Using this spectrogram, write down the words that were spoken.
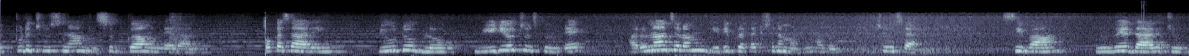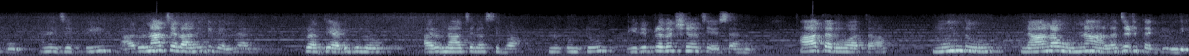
ఎప్పుడు చూసినా విసుగ్గా ఉండేదాన్ని. ఒకసారి యూట్యూబ్లో వీడియో చూస్తుంటే అరుణాచలం గిరి ప్రదక్షిణ మహిమలు చూశాను. శివ నువ్వే దారి చూపు అని చెప్పి అరుణాచలానికి వెళ్ళాను. ప్రతి అడుగులో అరుణాచల శివ అనుకుంటూ గిరి ప్రదక్షిణ చేశాను. ఆ తరువాత ముందు నాలో ఉన్న అలజడి తగ్గింది.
